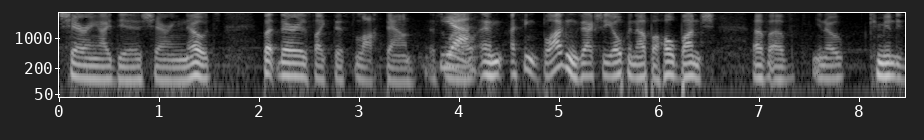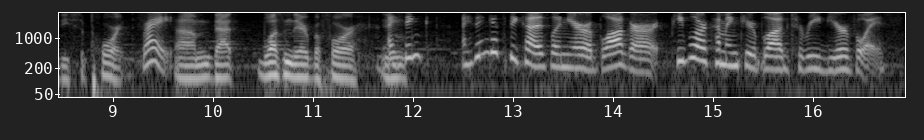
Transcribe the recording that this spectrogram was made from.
sharing ideas, sharing notes. But there is like this lockdown as Yeah. well, and I think blogging's actually opened up a whole bunch of, of you know community support, Right. Um, that wasn't there before. I think I think it's because when you're a blogger, people are coming to your blog to read your voice.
